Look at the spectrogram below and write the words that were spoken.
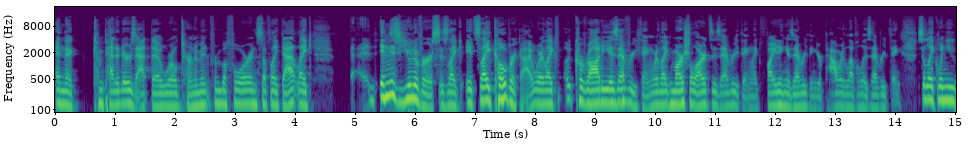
and the competitors at the world tournament from before and stuff like that like in this universe is like it's like Cobra Kai where like karate is everything where like martial arts is everything like fighting is everything your power level is everything. So like when you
